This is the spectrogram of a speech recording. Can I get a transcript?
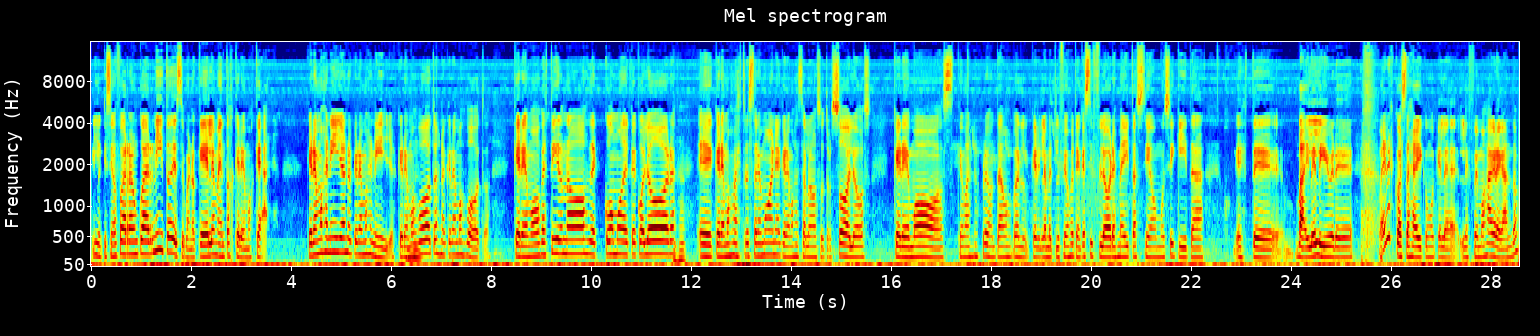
Y lo que hicimos fue agarrar un cuadernito y decir, bueno, ¿qué elementos queremos que haya? ¿Queremos anillos? No queremos anillos. ¿Queremos votos? No queremos votos queremos vestirnos de cómo, de qué color, eh, queremos nuestra ceremonia, queremos hacerlo nosotros solos, queremos, ¿qué más nos preguntamos? Bueno, que le, le fuimos que si flores, meditación, musiquita, este, baile libre, varias cosas ahí como que le, le fuimos agregando.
